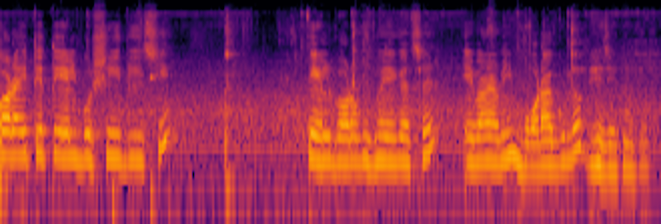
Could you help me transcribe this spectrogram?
কড়াইতে তেল বসিয়ে দিয়েছি। তেল গরম হয়ে গেছে। এবার আমি বড়াগুলো ভেজে নেব।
